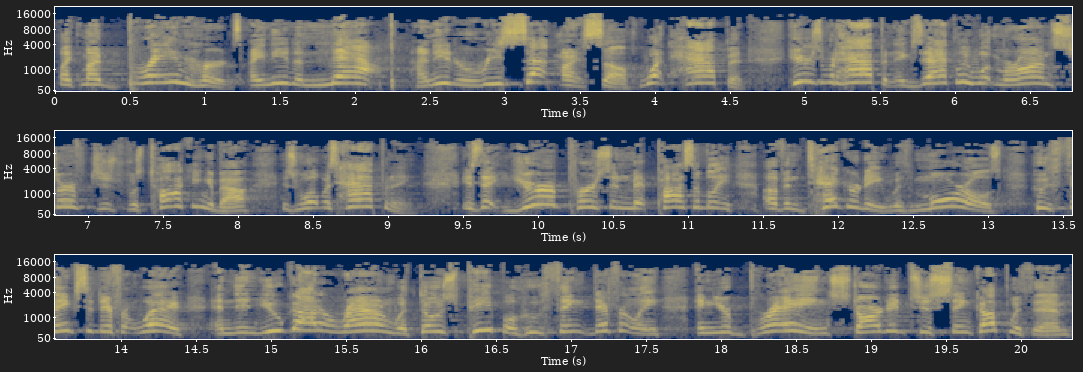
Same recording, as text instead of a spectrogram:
Like my brain hurts. I need a nap. I need to reset myself. What happened? Here's what happened. Exactly what Moran Cerf just was talking about is what was happening. Is that you're a person possibly of integrity with morals who thinks a different way. And then you got around with those people who think differently and your brain started to sync up with them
